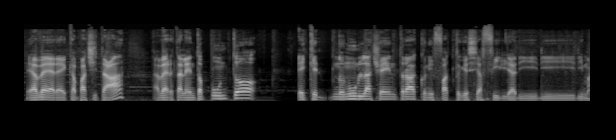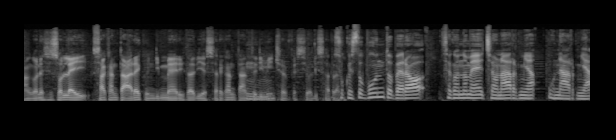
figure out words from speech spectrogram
e avere capacità, avere talento appunto, e che non nulla c'entra con il fatto che sia figlia di, di- di Mango. Nel senso lei sa cantare, quindi merita di essere cantante e di Mhm. vincere il Festival di Sanremo. Su questo punto però secondo me c'è un'armia, un'armia,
